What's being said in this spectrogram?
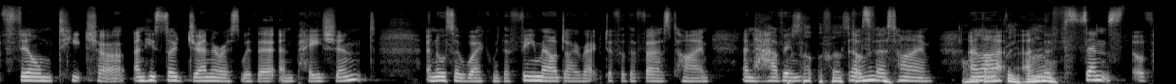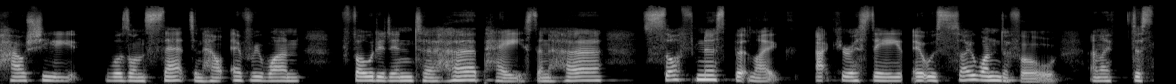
film teacher and he's so generous with it and patient. And also working with a female director for the first time and having Was that the first that was first time. On and, I, Barbie, and the sense of how she was on set and how everyone folded into her pace and her softness, but like accuracy. It was so wonderful. And I just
